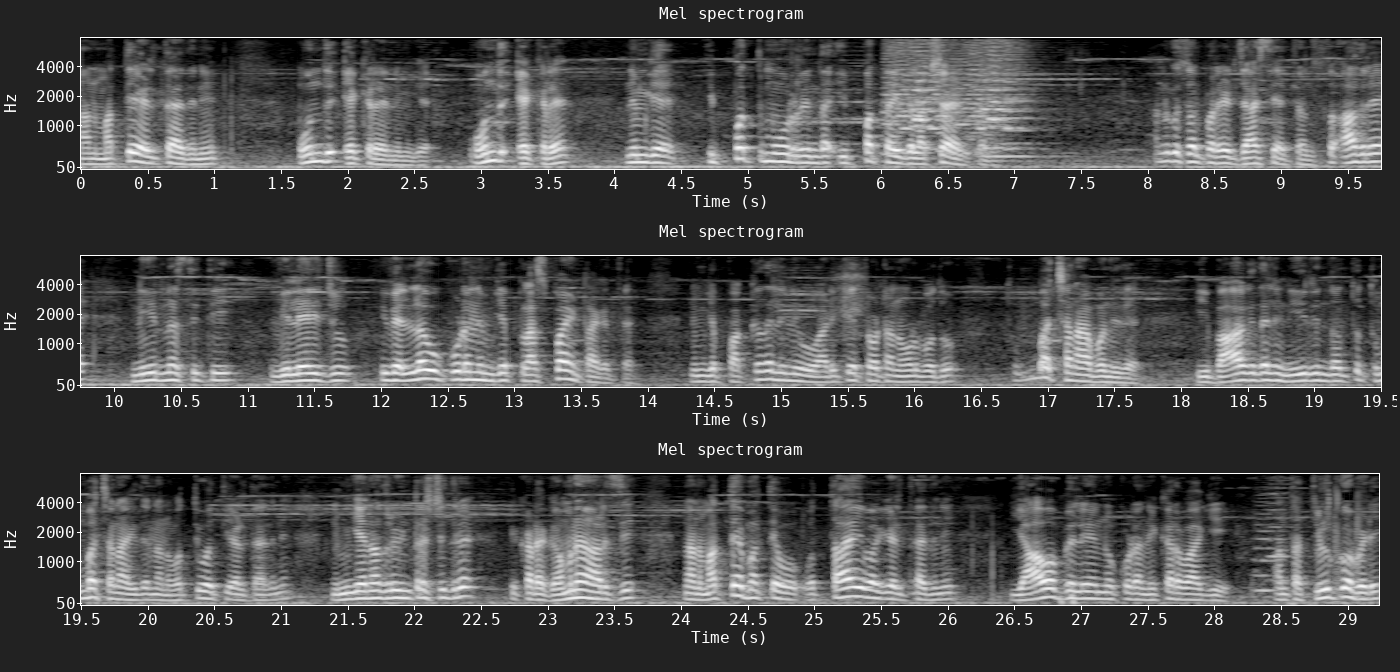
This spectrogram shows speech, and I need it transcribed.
ನಾನು ಮತ್ತೆ ಹೇಳ್ತಾ ಇದ್ದೀನಿ. ಒಂದು ಎಕರೆ ನಿಮಗೆ, ಒಂದು ಎಕರೆ ನಿಮಗೆ ಇಪ್ಪತ್ತ್ಮೂರರಿಂದ ಇಪ್ಪತ್ತೈದು ಲಕ್ಷ ಹೇಳ್ತಾರೆ. ನನಗೂ ಸ್ವಲ್ಪ ರೇಟ್ ಜಾಸ್ತಿ ಆಯಿತು ಅನಿಸ್ತು. ಆದರೆ ನೀರಿನ ಸ್ಥಿತಿ ವಿಲೇಜು ಇವೆಲ್ಲವೂ ಕೂಡ ನಿಮಗೆ ಪ್ಲಸ್ ಪಾಯಿಂಟ್ ಆಗುತ್ತೆ. ನಿಮಗೆ ಪಕ್ಕದಲ್ಲಿ ನೀವು ಅಡಿಕೆ ತೋಟ ನೋಡ್ಬೋದು. ತುಂಬ ಚೆನ್ನಾಗಿ ಬಂದಿದೆ. ಈ ಭಾಗದಲ್ಲಿ ನೀರಿಂದಂತೂ ತುಂಬ ಚೆನ್ನಾಗಿದೆ. ನಾನು ಒತ್ತಿ ಒತ್ತಿ ಹೇಳ್ತಾ ಇದ್ದೀನಿ. ನಿಮಗೇನಾದರೂ ಇಂಟ್ರೆಸ್ಟ್ ಇದ್ದರೆ ಈ ಕಡೆ ಗಮನ ಹರಿಸಿ. ನಾನು ಮತ್ತೆ ಮತ್ತೆ ಒತ್ತಾಯವಾಗಿ ಹೇಳ್ತಾ ಇದ್ದೀನಿ. ಯಾವ ಬೆಲೆಯನ್ನು ಕೂಡ ನಿಖರವಾಗಿ ಅಂತ ತಿಳ್ಕೊಬೇಡಿ.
